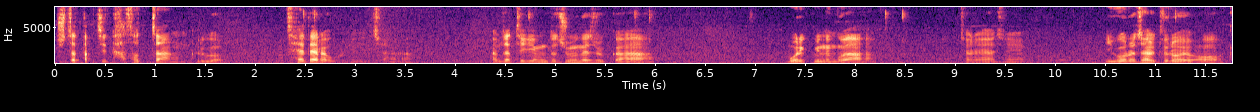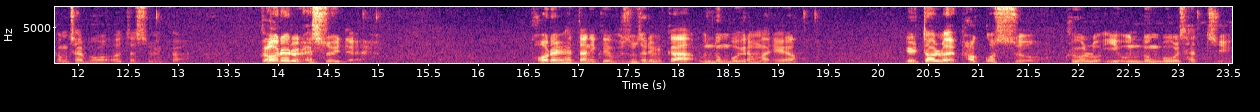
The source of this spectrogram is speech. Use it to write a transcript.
주자 딱지 다섯 장 그리고 세대라고 그긴 했자. 감자튀김도 주문해줄까? 뭘 입고 있는 거야? 잘 해야지. 이거를 잘 들어요. 경찰부 어떻습니까? 거래를 했소이대. 거래를 했다니 그게 무슨 소리입니까? 운동복이랑 말이에요? 1달러에 바꿨어. 그걸로 이 운동복을 샀지.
